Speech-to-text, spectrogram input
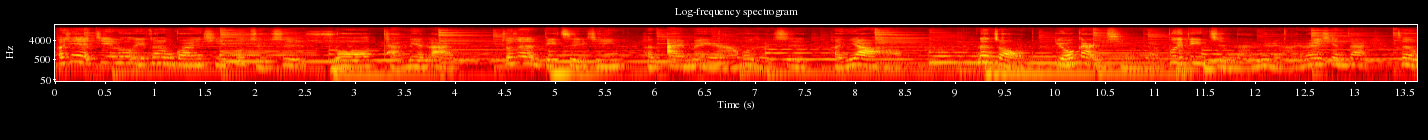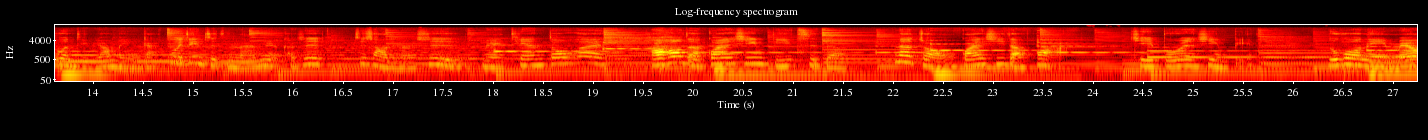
而且进入一段关系，不只是说谈恋爱，就算彼此已经很暧昧啊，或者是很要好，那种有感情的，不一定指男女啊，因为现在这个问题，不一定指指男女，可是。至少你们是每天都会好好的关心彼此的那种关系的话，其实不论性别，如果你没有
